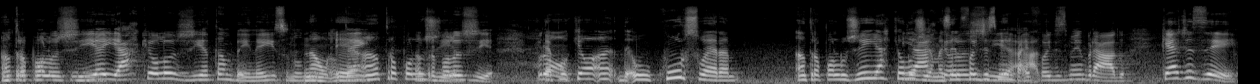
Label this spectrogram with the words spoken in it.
antropologia, antropologia, e arqueologia também, não é isso? Não, não, não é tem? antropologia. Antropologia. Pronto. É porque o, o curso era antropologia e arqueologia, e arqueologia, mas ele foi desmembrado. Aí foi desmembrado. Quer dizer,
